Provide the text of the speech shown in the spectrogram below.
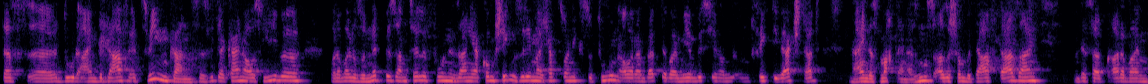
dass äh, du da einen Bedarf erzwingen kannst. Das wird ja keiner aus Liebe oder weil du so nett bist am Telefon und sagen, ja komm, schicken Sie den mal, ich habe zwar nichts zu tun, aber dann bleibt er bei mir ein bisschen und, und fegt die Werkstatt. Nein, das macht einer. Es muss also schon Bedarf da sein. Und deshalb gerade beim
